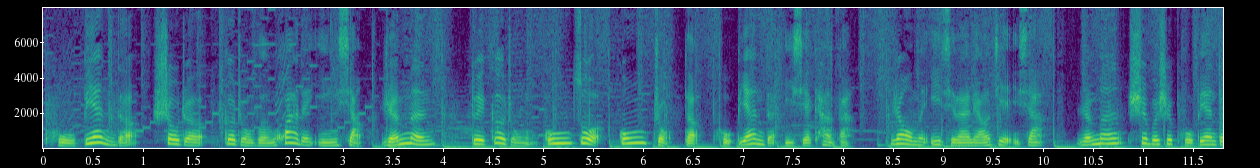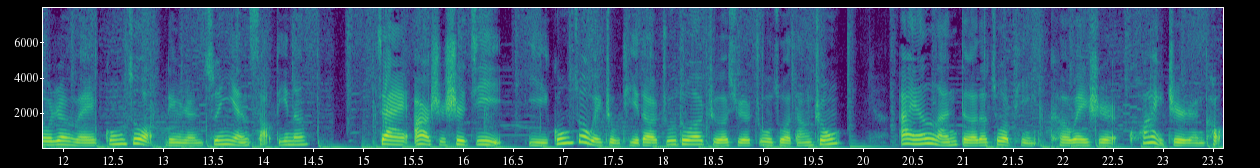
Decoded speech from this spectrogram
普遍的受着各种文化的影响，人们对各种工作工种的普遍的一些看法。让我们一起来了解一下，人们是不是普遍都认为工作令人尊严扫地呢？在二十世纪以工作为主题的诸多哲学著作当中，艾恩·兰德的作品可谓是脍炙人口。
